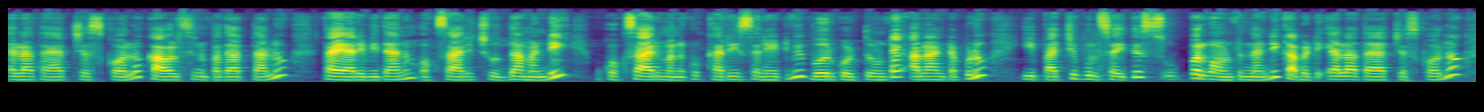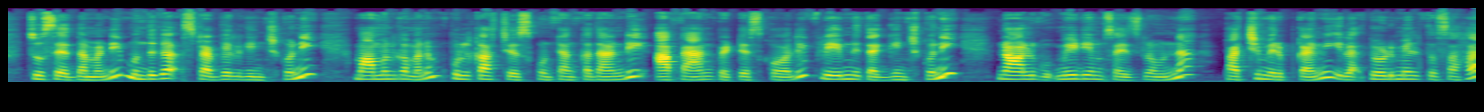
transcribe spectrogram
ఎలా తయారు చేసుకోవాలో కావలసిన పదార్థాలు తయారీ విధానం ఒకసారి చూద్దామండి. ఒక్కొక్కసారి మనకు కర్రీస్ అనేటివి బోరు కొడుతూ ఉంటాయి. అలాంటప్పుడు ఈ పచ్చి పులుసు అయితే సూపర్గా ఉంటుందండి. కాబట్టి ఎలా తయారు చేసుకోవాలో చూసేద్దామండి. ముందుగా స్టవ్ వెలిగించుకొని మామూలుగా మనం పుల్కాస్ చేసుకుంటాం కదా అండి. ఆ ప్యాన్ పెట్టేసుకోవాలి. ఫ్లేమ్ని తగ్గించుకొని నాలుగు మీడియం సైజులో ఉన్న పచ్చిమిరపకాయని ఇలా తొడిమేలతో సహా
